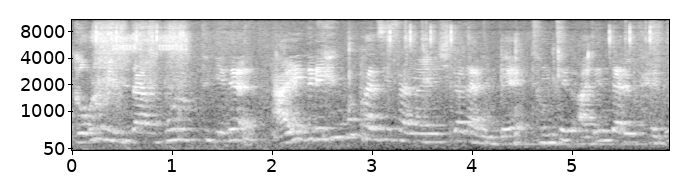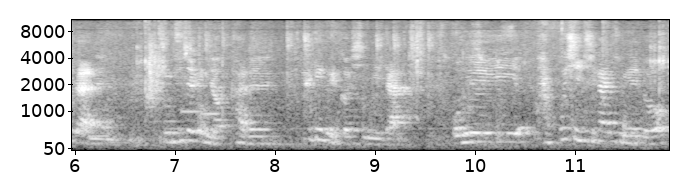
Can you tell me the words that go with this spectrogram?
더불어민주당 보육특위는 아이들의 행복한 세상을 실현하는데 정책 아젠다를 발굴하는 중추적인 역할을 하게 될 것입니다. 오늘 이 바쁘신 시간 중에도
